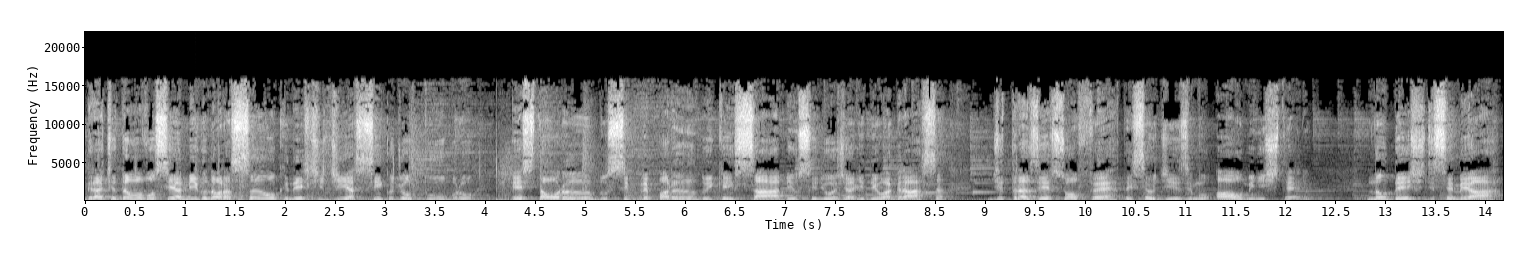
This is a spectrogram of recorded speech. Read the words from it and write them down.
Gratidão a você, amigo da oração, que neste dia 5 de outubro está orando, se preparando e quem sabe o Senhor já lhe deu a graça de trazer sua oferta e seu dízimo ao ministério. Não deixe de semear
